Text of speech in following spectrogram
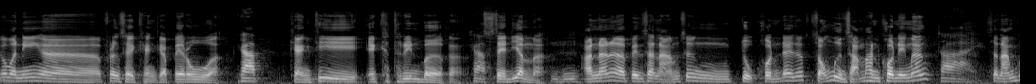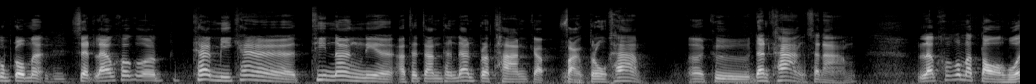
ก็วันนี้ไงฝรั่งเศสแข่งกับเปรูอะครับแข่งที่เอกาเทรินเบิร์กอะครับสเตเดียมอะอันนั้นอะเป็นสนามซึ่งจุคนได้สักสองหมื่นสามพันคนเองมั้งใช่สนามกลมๆอะเสร็จแล้วเขาก็แค่มีแค่ที่นั่งเนี่ยอัศจรรย์ทางด้านประธานกับฝั่งตรงข้ามเออคือด้านข้างสนาม แล้วเขาก็มาต่อหัว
